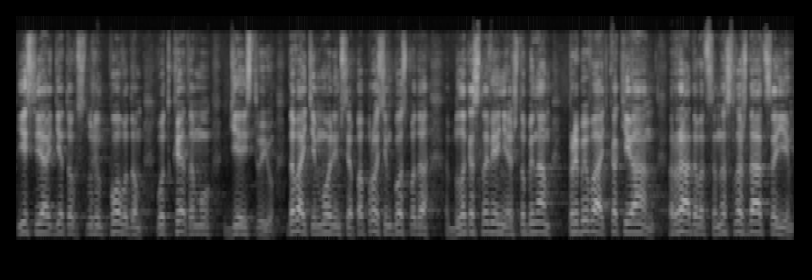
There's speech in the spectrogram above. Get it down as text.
если я где-то служил поводом вот к этому действию. Давайте молимся, попросим Господа благословения, чтобы нам пребывать, как Иоанн, радоваться, наслаждаться им,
